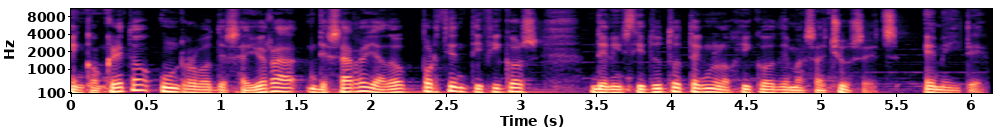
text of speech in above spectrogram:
En concreto, un robot desarrollado por científicos del Instituto Tecnológico de Massachusetts, MIT.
